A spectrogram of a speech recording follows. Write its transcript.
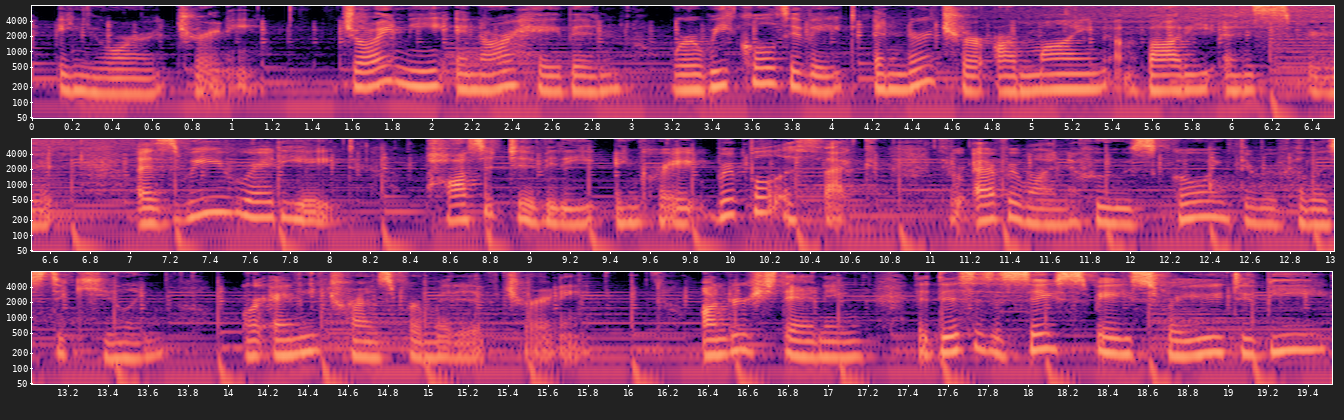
in your journey. Join me in our haven where we cultivate and nurture our mind, body, and spirit as we radiate positivity and create ripple effect through everyone who's going through holistic healing or any transformative journey. Understanding that this is a safe space for you to be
